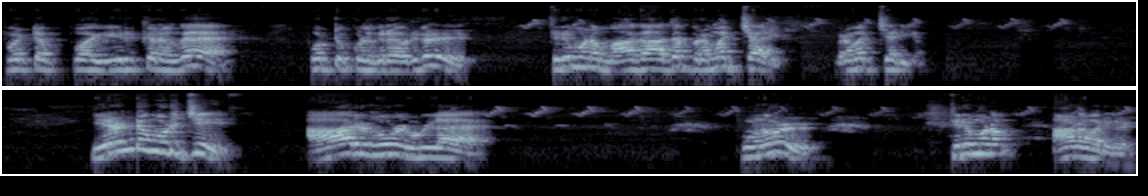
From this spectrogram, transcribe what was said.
போட்ட போய் இருக்கிறவங்க போட்டுக்கொள்கிறவர்கள் திருமணம் ஆகாத பிரம்மச்சாரி பிரம்மச்சரியம். இரண்டு முடிச்சு ஆறு நூல் உள்ள புணுல் திருமணம் ஆனவர்கள்.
